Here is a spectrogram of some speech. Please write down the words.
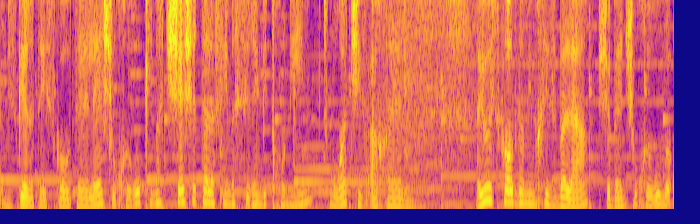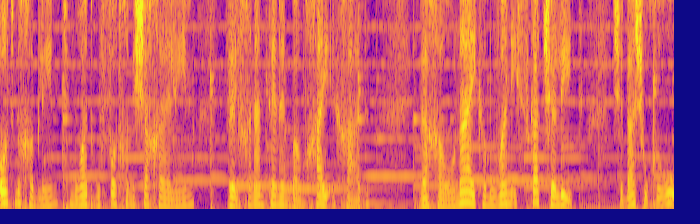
במסגרת העסקאות האלה שוחררו כמעט 6,000 אסירים ביטחוניים תמורת שבעה חיילים. היו עסקאות גם עם חיזבאללה, שבהן שוחררו מאות מחבלים תמורת גופות חמישה חיילים, ואלחנן טננבאום חי אחד. ואחרונה היא כמובן עסקת שליט, שבה שוחררו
